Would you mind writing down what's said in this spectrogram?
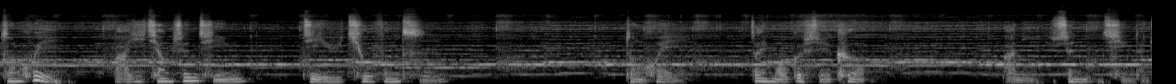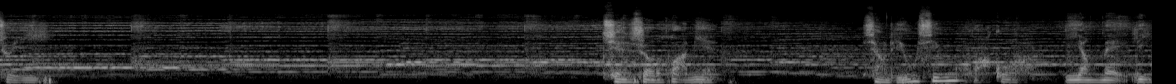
总会把一腔深情寄予秋风词。总会在某个时刻把你深情的追忆，牵手的画面像流星划过一样美丽，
